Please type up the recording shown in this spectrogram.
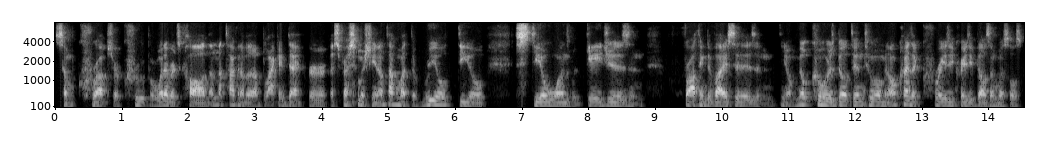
some Krups or Krupp or whatever it's called. I'm not talking about a Black & Decker espresso machine. I'm talking about the real deal steel ones with gauges and frothing devices and you know milk coolers built into them and all kinds of crazy crazy bells and whistles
